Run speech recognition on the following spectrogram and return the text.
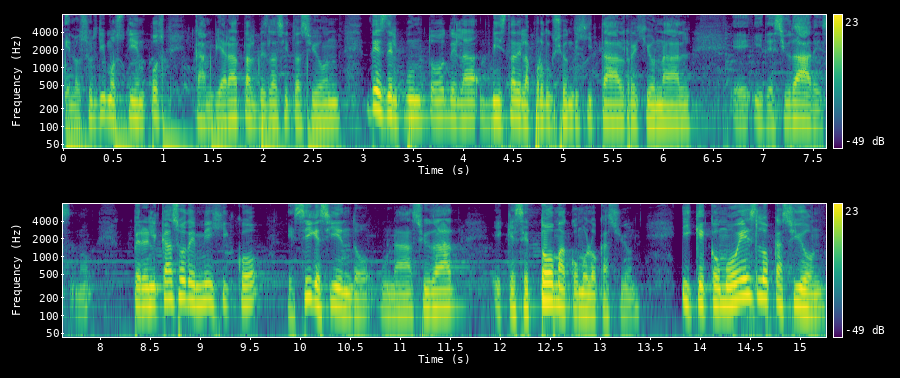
en los últimos tiempos cambiará tal vez la situación desde el punto de la vista de la producción digital, regional eh, y de ciudades. Pero en el caso de México eh, sigue siendo una ciudad que se toma como locación y que como es locación,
